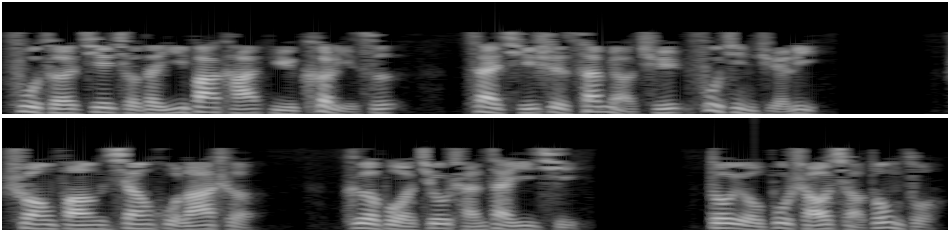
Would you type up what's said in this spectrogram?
负责接球的伊巴卡与克里斯在骑士三秒区附近角力，双方相互拉扯，胳膊纠缠在一起，都有不少小动作。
